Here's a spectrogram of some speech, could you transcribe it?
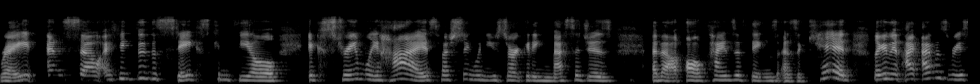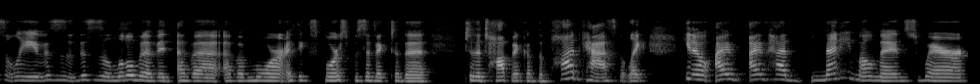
right? And so I think that the stakes can feel extremely high, especially when you start getting messages about all kinds of things as a kid. Like, I mean, I, I was recently, this is this is a little bit of a of a of a more, I think, more specific to the to the topic of the podcast but like you know i've i've had many moments where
